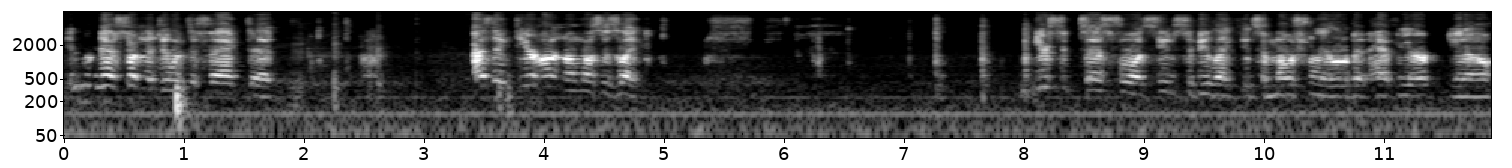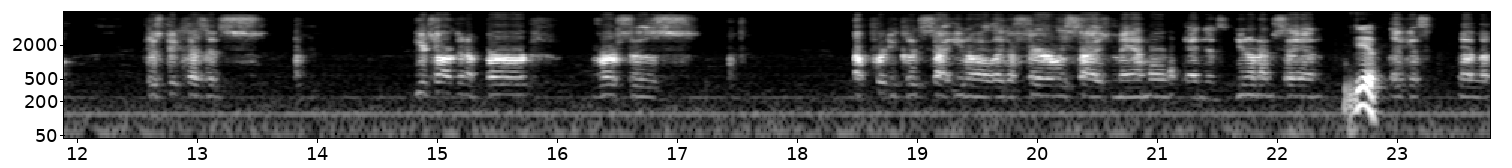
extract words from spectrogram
It might have something to do with the fact that I think deer hunting almost is like you're successful. It seems to be like it's emotionally a little bit heavier, you know, just because it's you're talking a bird versus a pretty good size, you know, like a fairly sized mammal, and it's you know what I'm saying. Yeah. Like it's uh,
